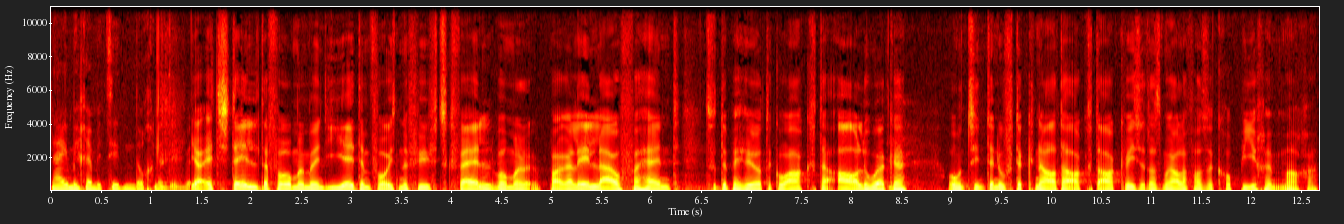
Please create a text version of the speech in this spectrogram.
nein, wir kommen sie dann doch nicht über. Ja, jetzt stell dir vor, wir müssen in jedem von unseren 50 Fällen, wo wir parallel laufen haben, zu den Behörden Akten anschauen und sind dann auf den Gnadenakt angewiesen, dass wir allenfalls eine Kopie machen können.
